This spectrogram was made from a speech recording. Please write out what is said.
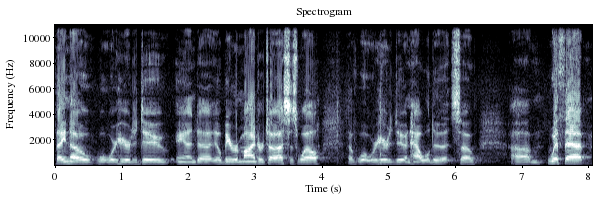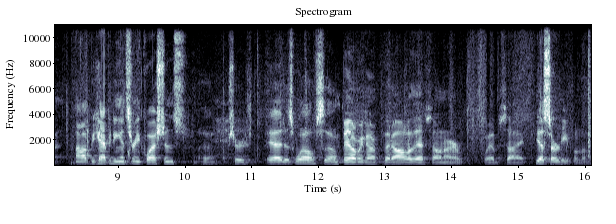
they know what we're here to do, and uh, it'll be a reminder to us as well of what we're here to do and how we'll do it. So um, with that, I'll be happy to answer any questions. Uh, I'm sure Ed as well, so. Bill, we're gonna put all of this on our website? Yes, sir. People to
